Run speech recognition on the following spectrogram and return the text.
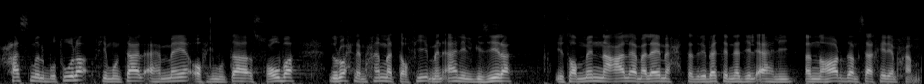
حسم البطولة في منتهى الأهمية وفي منتهى الصعوبة نروح لمحمد توفيق من أهلي الجزيرة. يطمنا على ملامح تدريبات النادي الأهلي النهارده. مساء الخير يا محمد.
